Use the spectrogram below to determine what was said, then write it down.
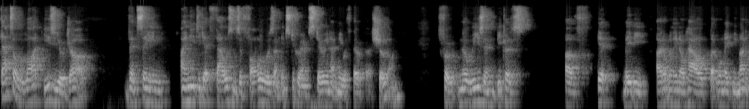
that's a lot easier job than saying, I need to get thousands of followers on Instagram staring at me with a shirt on for no reason because of it. Maybe I don't really know how, but will make me money.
